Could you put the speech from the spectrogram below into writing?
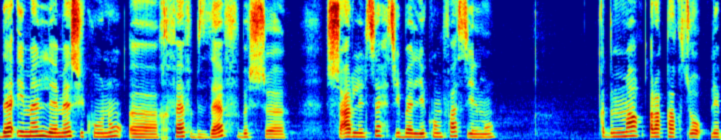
دائما la mèche يكونوا آه خفاف بزاف باش آه الشعر اللي لتحت يبان لكم facilement. قد ما رققتوا les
